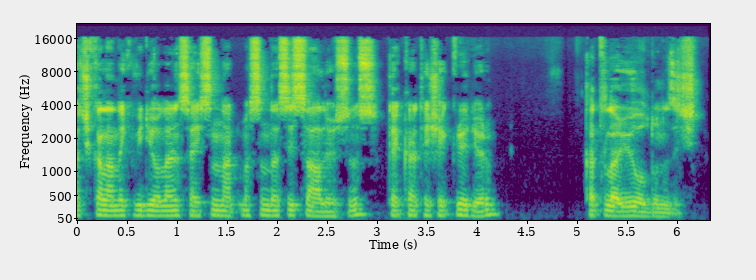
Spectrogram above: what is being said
Açık alandaki videoların sayısının artmasını da siz sağlıyorsunuz. Tekrar teşekkür ediyorum. Katıla üye olduğunuz için.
